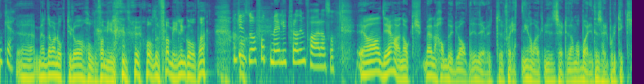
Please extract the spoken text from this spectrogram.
Okay. Men det var nok til å holde familien, holde familien, gående. Ok, Så du har fått med litt fra din far, altså? Ja, det har jeg nok. Men han burde jo aldri drevet forretning. Han var jo ikke interessert i det, han var bare interessert i politikk.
